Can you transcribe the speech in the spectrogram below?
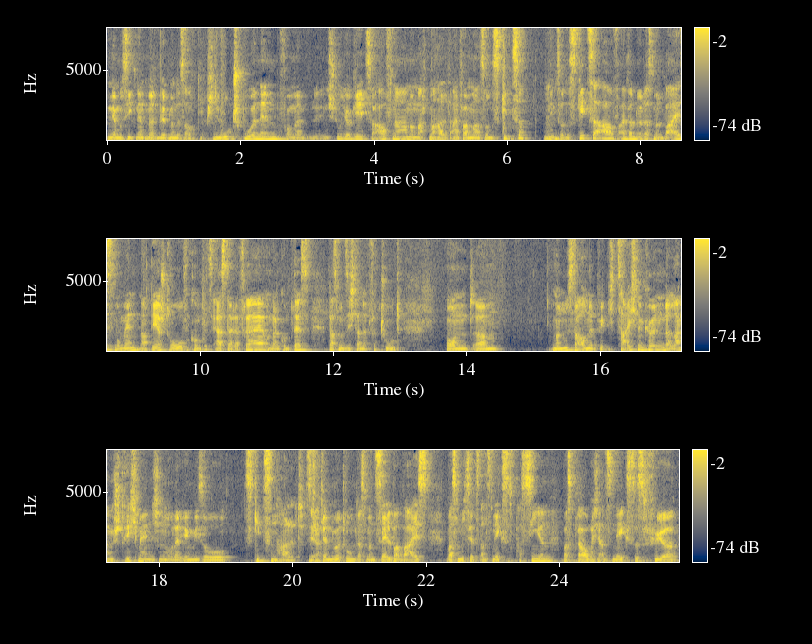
In der Musik nennt man, wird man das auch die Pilotspur nennen, bevor man ins Studio geht zur Aufnahme, macht man halt einfach mal so eine Skizze, nimmt so eine Skizze auf, einfach nur, dass man weiß, Moment, nach der Strophe kommt jetzt erst der Refrain und dann kommt das, dass man sich da nicht vertut. Und ähm, man muss da auch nicht wirklich zeichnen können, da langen Strichmännchen oder irgendwie so Skizzen halt. Es Ja. geht ja nur darum, dass man selber weiß, was muss jetzt als nächstes passieren, was brauche ich als nächstes für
